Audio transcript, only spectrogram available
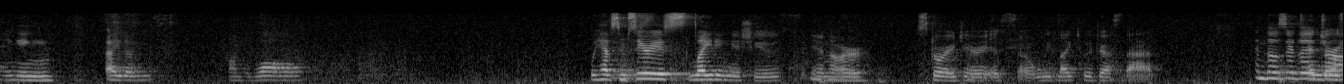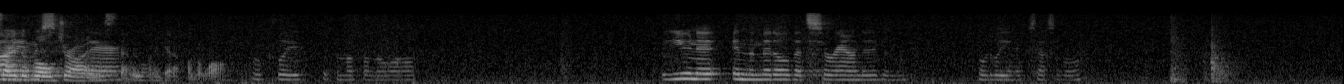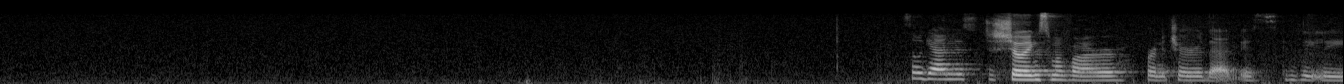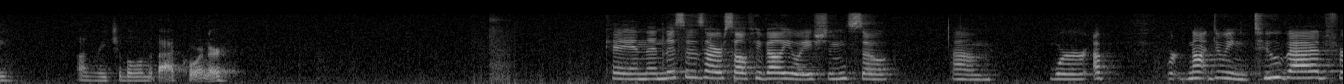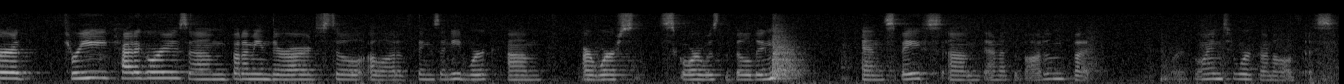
hanging items on the wall. We have some serious lighting issues in mm-hmm. our storage areas, so we'd like to address that. And those are the And those drawings. are the rolled drawings there. that we want to get up on the wall. Hopefully put them up on the wall. The unit in the middle that's surrounded and totally inaccessible. So again, it's just showing some of our furniture that is completely unreachable in the back corner. Okay, and then this is our self-evaluation, so, um, we're up, we're not doing too bad for three categories, um, but I mean, there are still a lot of things that need work. Um, our worst score was the building and space, um, down at the bottom, but we're going to work on all of this,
